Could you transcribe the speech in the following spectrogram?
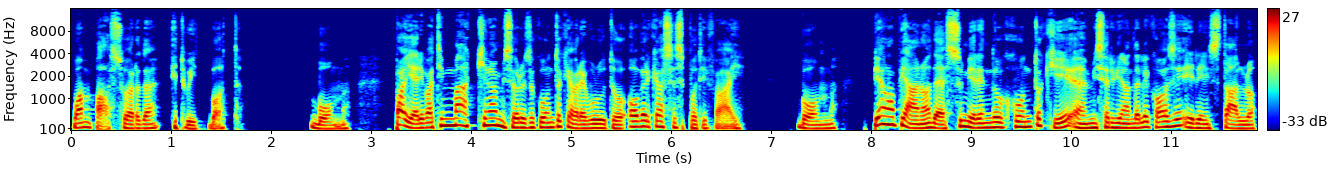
OnePassword e Tweetbot. Boom. Poi arrivato in macchina mi sono reso conto che avrei voluto Overcast e Spotify. Boom piano piano adesso mi rendo conto che eh, mi serviranno delle cose e le installo.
